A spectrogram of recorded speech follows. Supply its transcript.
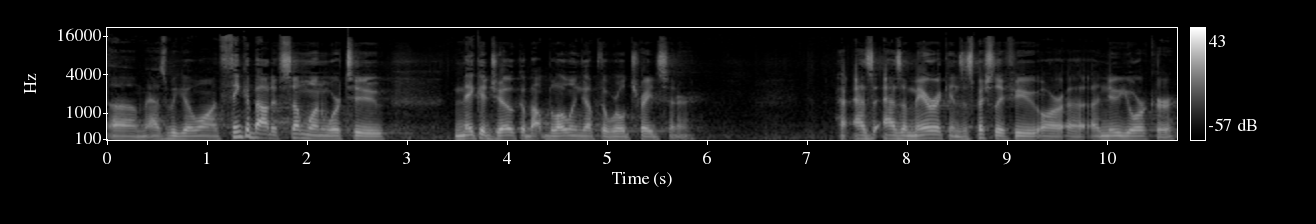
um, as we go on. Think about if someone were to make a joke about blowing up the World Trade Center. As, as Americans, especially if you are a, a New Yorker,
